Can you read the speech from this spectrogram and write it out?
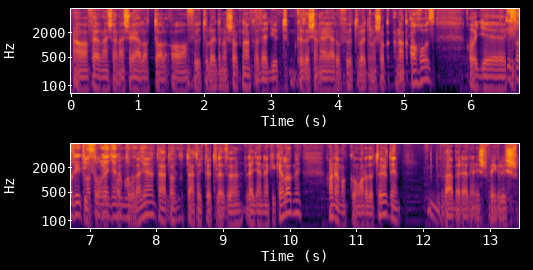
a felvásárlás ajánlattal a főtulajdonosoknak, az együtt közösen eljáró főtulajdonosoknak ahhoz, hogy uh, ki- Kiszorítható legyen a maradék. legyen tehát, Igen. tehát hogy kötelező legyen nekik eladni, ha nem, akkor marad a tőzsdén. Weber ellen is végül is,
